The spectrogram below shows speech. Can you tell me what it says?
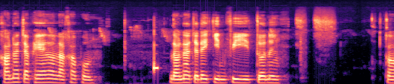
เขาน่าจะแพ้แล้วล่ะครับผม เราน่าจะได้กินฟรีตัวหนึ่งก็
